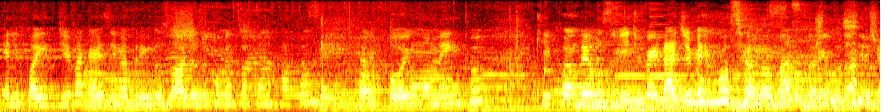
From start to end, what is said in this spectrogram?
Ele foi devagarzinho abrindo os olhos e começou a cantar também. Então foi um momento que quando eu os vi de verdade me emocionou bastante.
